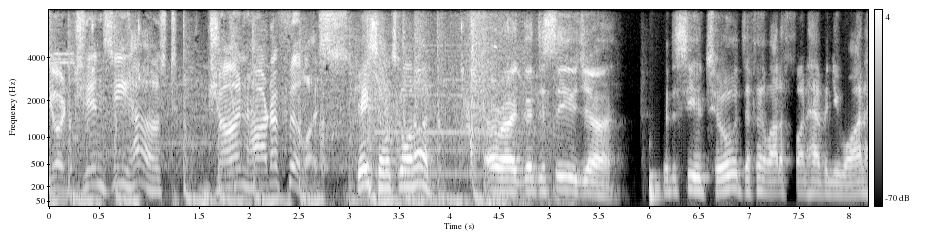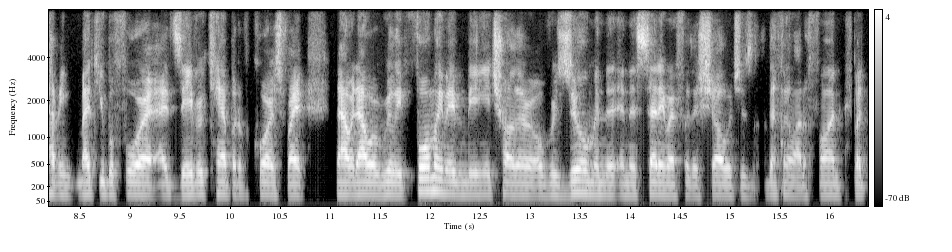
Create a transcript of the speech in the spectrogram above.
your Gen Z host, John Hartophilus. Jason, what's going on? All right, good to see you, John. Good to see you too. It's definitely a lot of fun having you on, having met you before at Xavier Camp, but of course, right now, now we're really formally maybe meeting each other over Zoom in the in the setting right for the show, which is definitely a lot of fun. But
